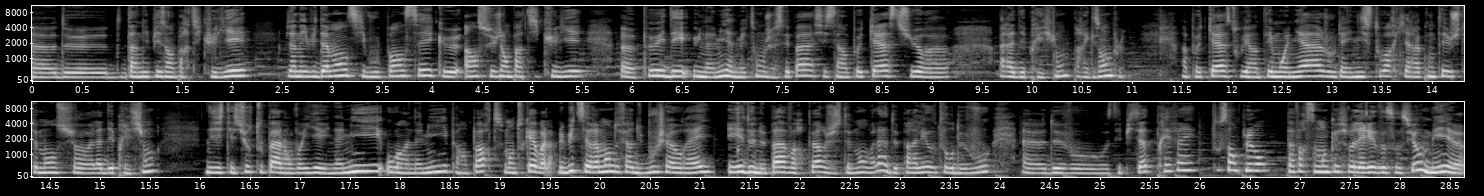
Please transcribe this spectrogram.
euh, d'un épisode en particulier. Bien évidemment, si vous pensez qu'un sujet en particulier peut aider une amie, admettons, je sais pas, si c'est un podcast sur à la dépression, par exemple, un podcast où il y a un témoignage, où il y a une histoire qui est racontée justement sur la dépression, n'hésitez surtout pas à l'envoyer à une amie ou à un ami, peu importe. Mais en tout cas, voilà. Le but, c'est vraiment de faire du bouche à oreille et de ne pas avoir peur, justement, voilà, de parler autour de vous euh, de vos épisodes préférés, tout simplement. Pas forcément que sur les réseaux sociaux, mais euh,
